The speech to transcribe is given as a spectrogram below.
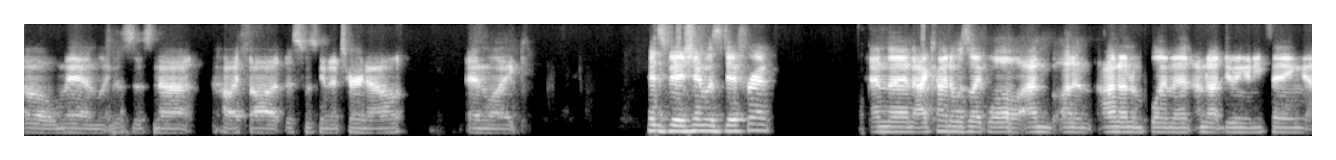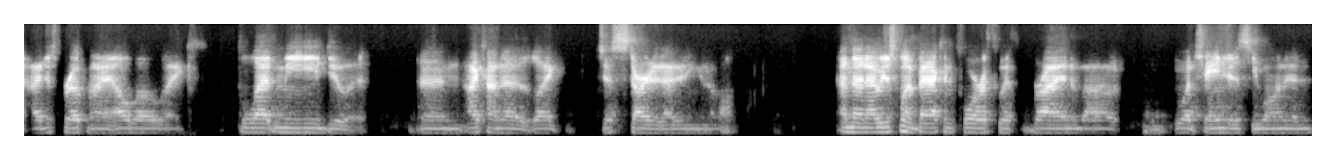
"Oh man, like this is not how I thought this was gonna turn out," and like his vision was different. And then I kind of was like, "Well, I'm on on unemployment. I'm not doing anything. I just broke my elbow. Like, let me do it." And I kind of like just started editing it all. And then I just went back and forth with Brian about what changes he wanted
